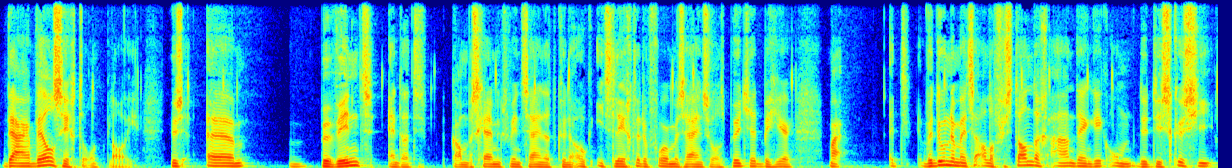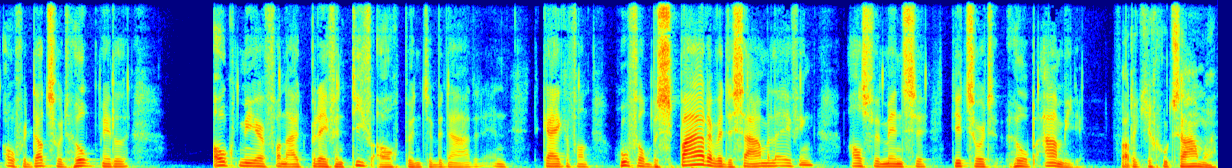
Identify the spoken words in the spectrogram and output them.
daar wel zich te ontplooien. Dus um, bewind, en dat kan beschermingswind zijn, dat kunnen ook iets lichtere vormen zijn, zoals budgetbeheer. Maar het, we doen er met z'n allen verstandig aan, denk ik, om de discussie over dat soort hulpmiddelen ook meer vanuit preventief oogpunt te benaderen. En kijken van hoeveel besparen we de samenleving als we mensen dit soort hulp aanbieden. Vat ik je goed samen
